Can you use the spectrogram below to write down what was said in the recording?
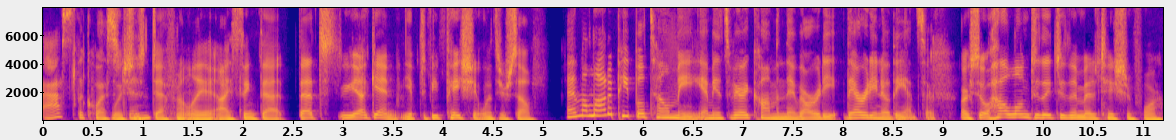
asked the question. Which is definitely, I think that that's, again, you have to be patient with yourself. and a lot of people tell me, I mean, it's very common. They've already, they already know the answer. All right, so how long do they do the meditation for?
